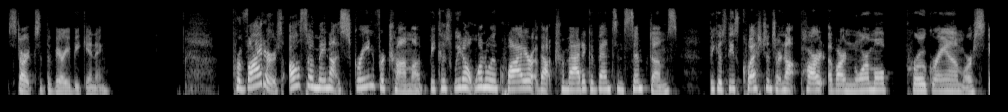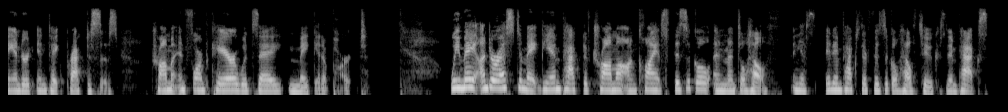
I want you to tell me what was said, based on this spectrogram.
starts at the very beginning. Providers also may not screen for trauma because we don't want to inquire about traumatic events and symptoms because these questions are not part of our normal program or standard intake practices. Trauma informed care would say make it a part we may underestimate the impact of trauma on clients physical and mental health. And yes it impacts their physical health too because it impacts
